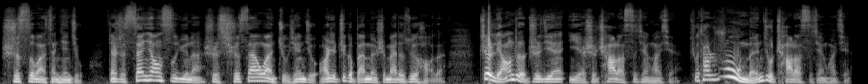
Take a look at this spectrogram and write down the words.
十四万三千九，但是三厢思域呢是十三万九千九，而且这个版本是卖的最好的。这两者之间也是差了四千块钱，就它入门就差了四千块钱。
